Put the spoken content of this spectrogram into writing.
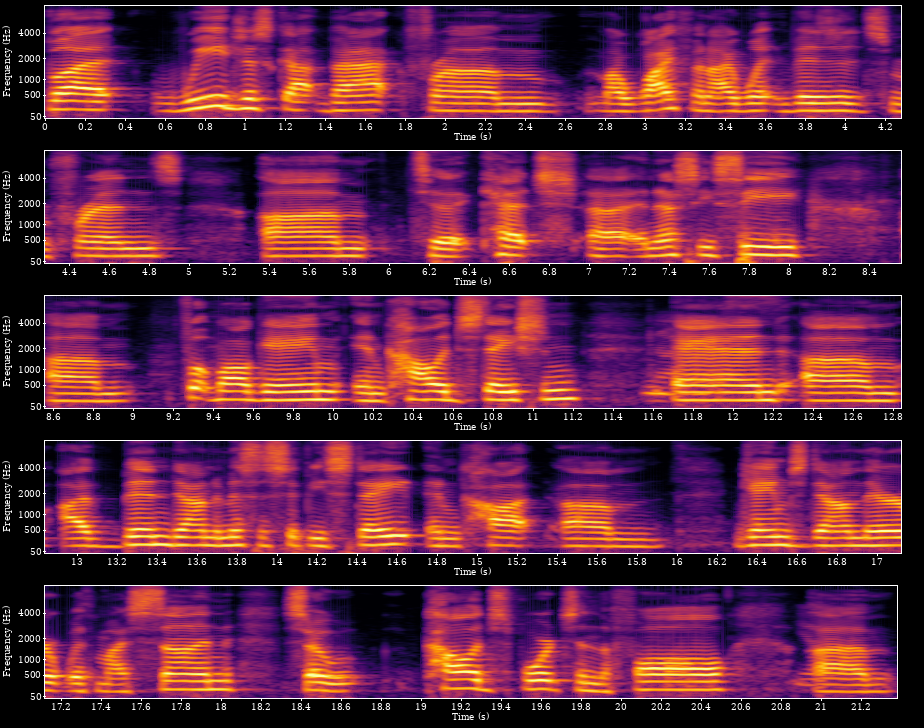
but we just got back from my wife and I went and visited some friends um, to catch uh, an SEC um, football game in College Station, Nice. and um, I've been down to Mississippi State and caught um, games down there with my son. So college sports in the fall, Yep. um,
